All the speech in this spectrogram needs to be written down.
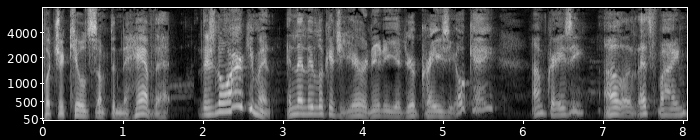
but you killed something to have that. There's no argument. And then they look at you, you're an idiot, you're crazy. Okay, I'm crazy. Oh, that's fine.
